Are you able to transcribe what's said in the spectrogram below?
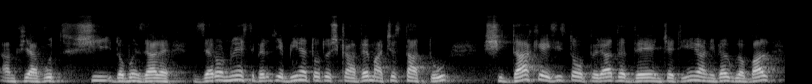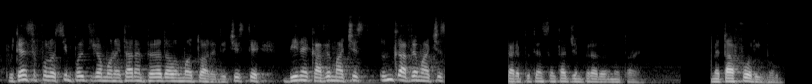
am fi avut și dobânzi reale zero. Nu este pierdut, e bine totuși că avem acest statu și dacă există o perioadă de încetinire la nivel global, putem să folosim politica monetară în perioada următoare. Deci este bine că avem acest, încă avem acest care putem să-l tragem în perioada următoare. Metaforic vorbim.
